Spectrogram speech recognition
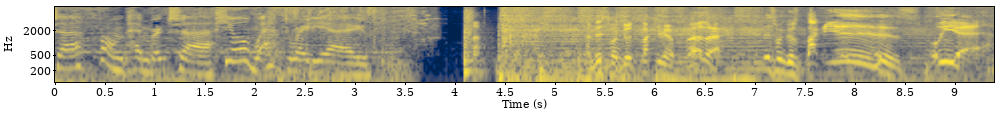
Pembrokeshire from Pembrokeshire. Pure West Radio. And this one goes back even further. This one goes back years. Oh yeah.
